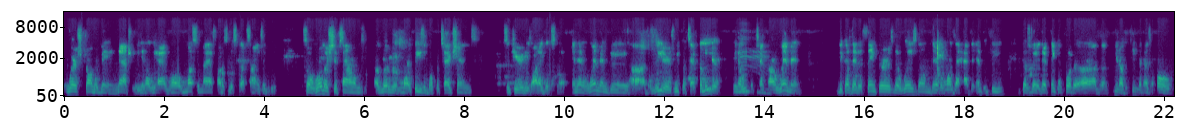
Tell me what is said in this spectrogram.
we're stronger being naturally. You know, we have more muscle mass, all this good stuff scientifically. So rulership sounds a little bit more feasible, protections, securities, all that good stuff. And then women being uh, the leaders, we protect the leader. You know, we protect our women because they're the thinkers, the wisdom, they're the ones that have the empathy because they're, they're thinking for the, uh, the you know the kingdom as a whole.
